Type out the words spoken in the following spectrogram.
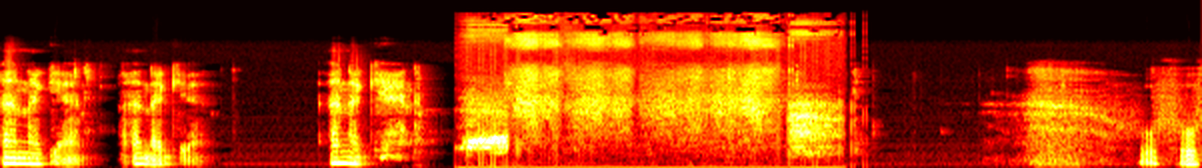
and again and again and again. Oof, oof.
